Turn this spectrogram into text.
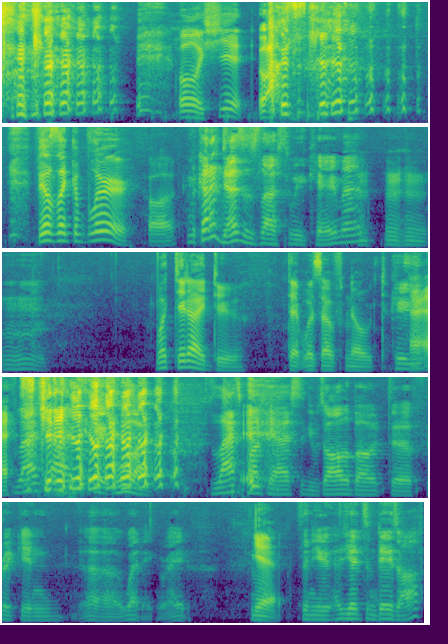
Holy shit! I was just kidding. Feels like a blur. It kind of does this last week, hey man. mhm. What did I do that was of note? Okay, you- Ah, last kidding. time- okay, hold on. Last podcast, it was all about the freaking uh, wedding, right? yeah, Then you you had some days off.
